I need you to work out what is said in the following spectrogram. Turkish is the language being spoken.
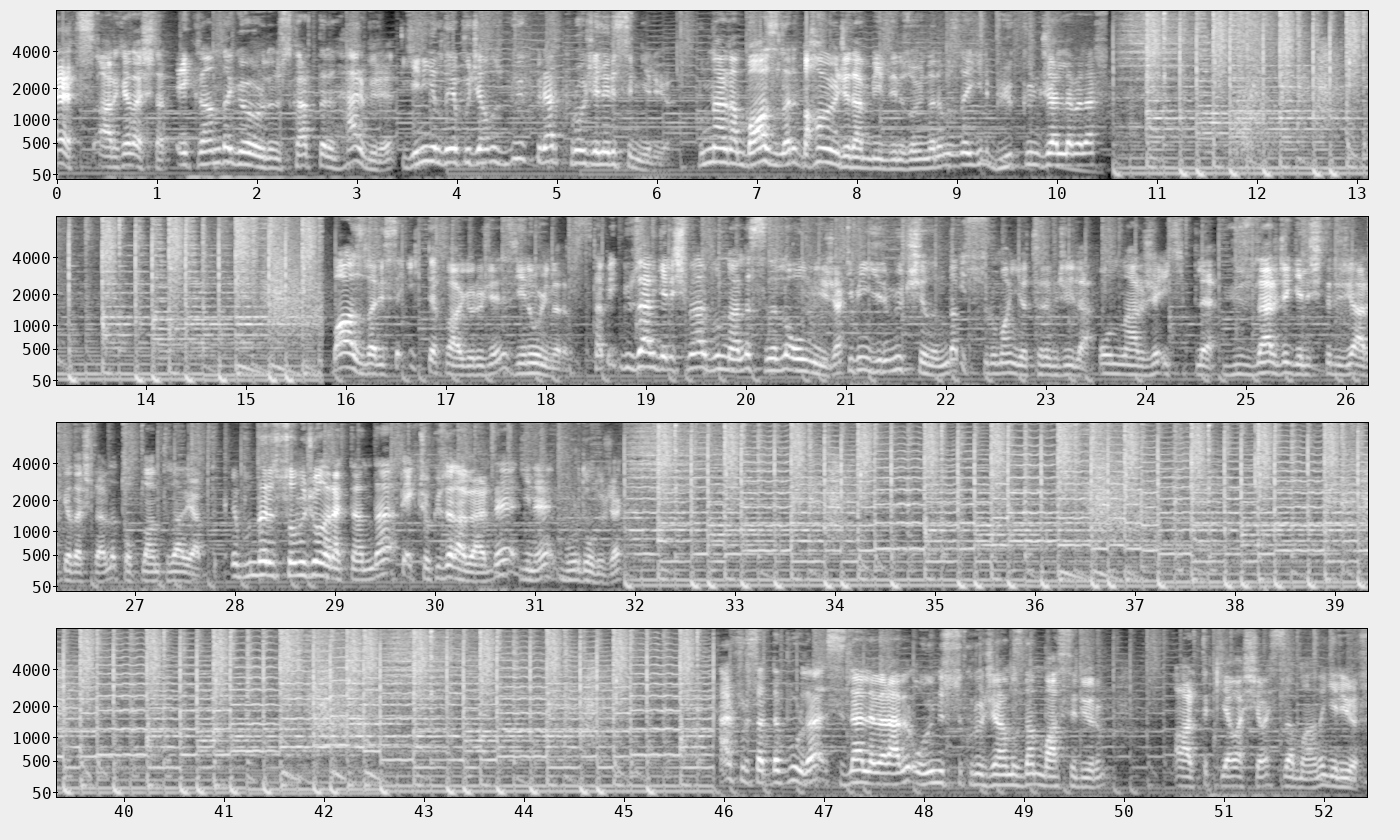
Evet arkadaşlar ekranda gördüğünüz kartların her biri yeni yılda yapacağımız büyük birer projeleri simgeliyor. Bunlardan bazıları daha önceden bildiğiniz oyunlarımızla ilgili büyük güncellemeler. Bazıları ise ilk defa göreceğiniz yeni oyunlarımız. Tabi güzel gelişmeler bunlarla sınırlı olmayacak. 2023 yılında bir yatırımcıyla, onlarca ekiple, yüzlerce geliştirici arkadaşlarla toplantılar yaptık. Ve bunların sonucu olaraktan da pek çok güzel haber de yine burada olacak. Her fırsatta burada sizlerle beraber oyun üstü kuracağımızdan bahsediyorum. Artık yavaş yavaş zamanı geliyor.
